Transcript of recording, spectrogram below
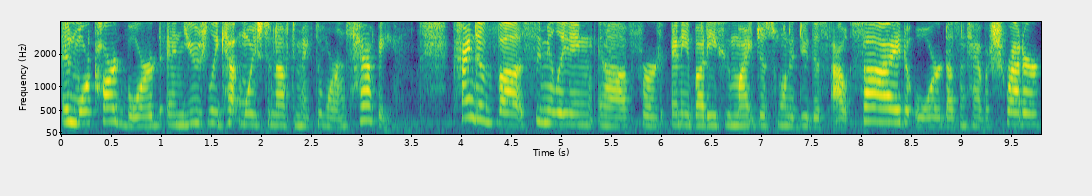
and more cardboard, and usually kept moist enough to make the worms happy kind of uh, simulating uh, for anybody who might just want to do this outside or doesn't have a shredder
